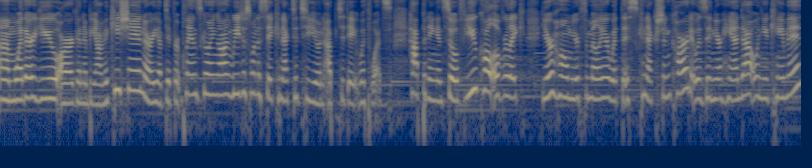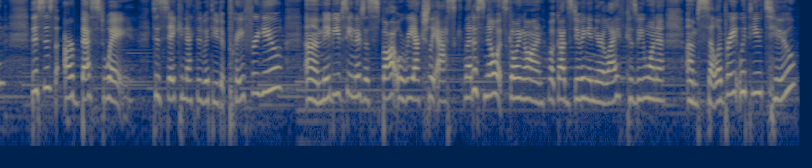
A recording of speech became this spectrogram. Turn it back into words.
Um, whether you are going to be on vacation or you have different plans going on, we just want to stay connected to you and up to date with what's happening. And so, if you call Overlake your home, you're familiar with this connection card. It was in your handout when you came in. This is our best way to stay connected with you, to pray for you. Um, maybe you've seen there's a spot where we actually ask, let us know what's going on, what God's doing in your life, because we want to um, celebrate with you too.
